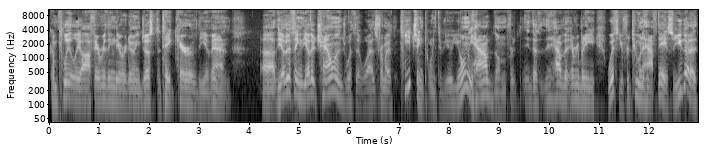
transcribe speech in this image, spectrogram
completely off everything they were doing just to take care of the event. Uh, the other thing, the other challenge with it was, from a teaching point of view, you only have them for they have everybody with you for two and a half days. So you gotta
